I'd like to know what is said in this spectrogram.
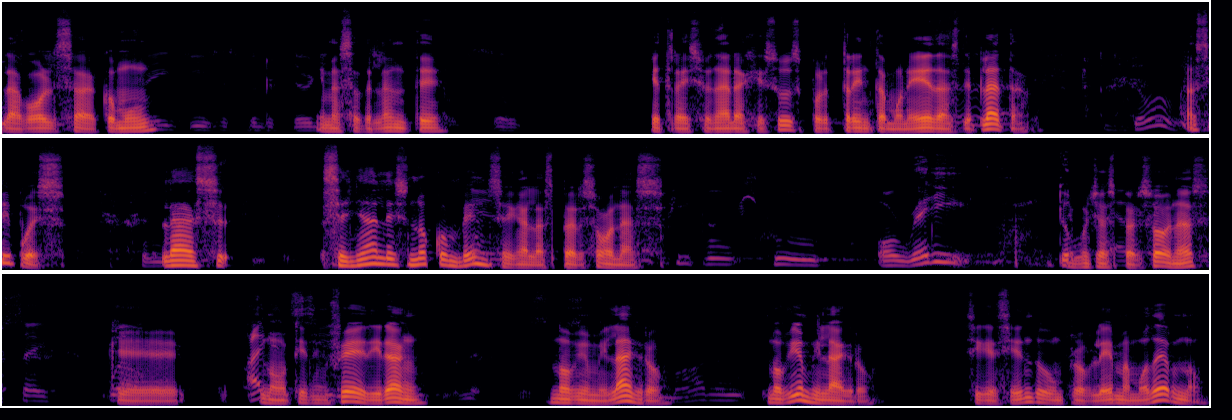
la bolsa común betrayed Jesus for the 30 y más adelante que traicionara a Jesús por 30 monedas de plata. Así pues, las señales no convencen a las personas. People who already Y don't muchas personas will say, "Well, que no tienen fe dirán, no vio un milagro, modern no vio un issue." milagro. Sigue siendo un problema moderno.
